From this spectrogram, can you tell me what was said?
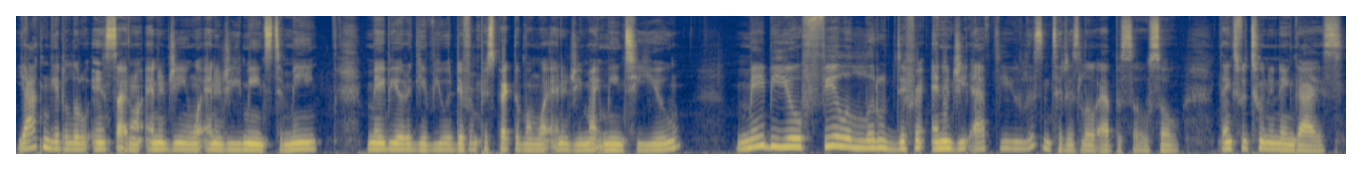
y'all can get a little insight on energy and what energy means to me. Maybe it'll give you a different perspective on what energy might mean to you. Maybe you'll feel a little different energy after you listen to this little episode. So thanks for tuning in, guys.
